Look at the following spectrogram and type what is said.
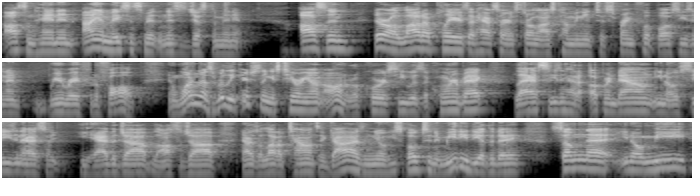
Austin Hannon. I am Mason Smith, and this is just a minute. Austin, there are a lot of players that have certain storylines coming into spring football season and being ready for the fall. And one that's really interesting is Terrion Arnold. Of course, he was a cornerback last season, had an up and down, you know, season as he had the job, lost the job. Now there's a lot of talented guys. And, you know, he spoke to the media the other day, something that, you know, me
